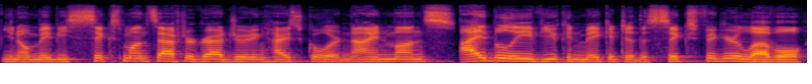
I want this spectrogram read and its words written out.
you know, maybe six months after graduating high school or nine months, I believe you can make it to the six figure level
